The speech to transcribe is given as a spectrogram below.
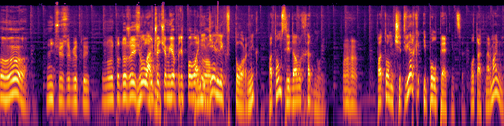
А, ничего себе ты. Ну это даже еще Ну, лучше, ладно. чем я предполагал. Понедельник, вторник, потом среда, выходной. Ага. Потом четверг и полпятницы. Вот так, нормально?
